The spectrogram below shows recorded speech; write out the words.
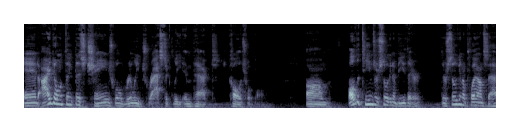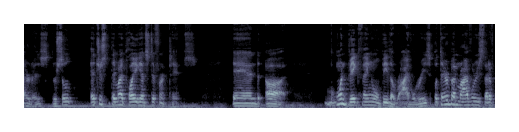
And I don't think this change will really drastically impact college football. Um, all the teams are still going to be there. They're still going to play on Saturdays. They're still it just they might play against different teams. And uh, one big thing will be the rivalries, but there have been rivalries that have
